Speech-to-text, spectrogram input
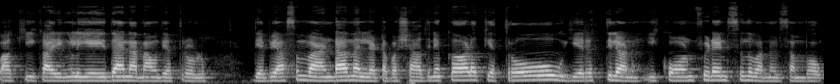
ബാക്കി കാര്യങ്ങൾ എഴുതാൻ അറിഞ്ഞാൽ മതി അത്രേ ഉള്ളൂ. വിദ്യാഭ്യാസം വേണ്ടാന്നല്ല കേട്ടോ. പക്ഷെ അതിനേക്കാളൊക്കെ എത്രയോ ഉയരത്തിലാണ് ഈ കോൺഫിഡൻസ് എന്ന് പറഞ്ഞൊരു സംഭവം.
